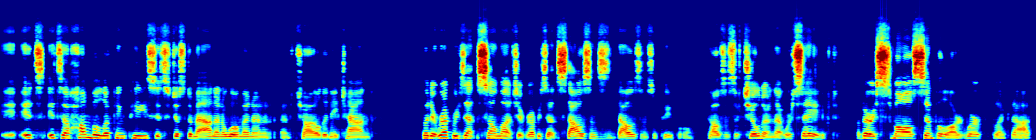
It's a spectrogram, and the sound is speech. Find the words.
it's it's a humble looking piece. It's just a man and a woman and a child in each hand, but it represents so much. It represents thousands and thousands of people, thousands of children that were saved. A very small, simple artwork like that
